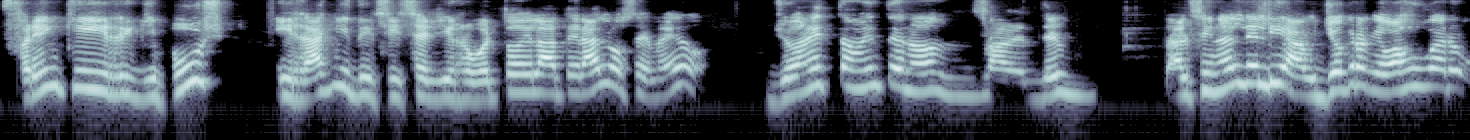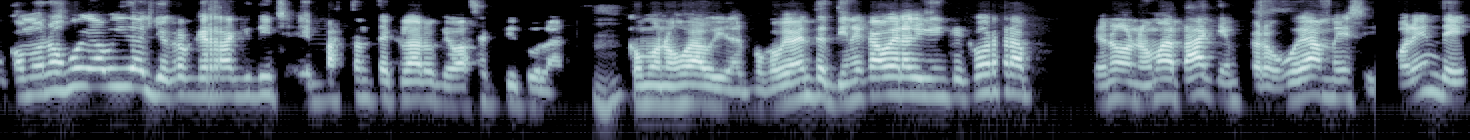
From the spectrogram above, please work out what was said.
Frenkie, Ricky Push y Rakitic y Sergi Roberto de lateral o Semedo. Yo honestamente no, al final del día, yo creo que va a jugar, como no juega Vidal, yo creo que Rakitic es bastante claro que va a ser titular, como no juega Vidal, porque obviamente tiene que haber alguien que corra, que no, no me ataquen, pero juega Messi. Por ende,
